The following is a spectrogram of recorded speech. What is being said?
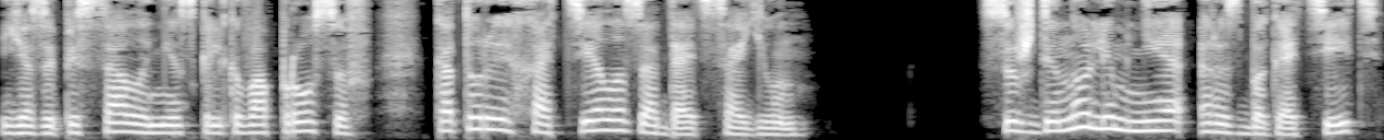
Я записала несколько вопросов, которые хотела задать Саюн. Суждено ли мне разбогатеть?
